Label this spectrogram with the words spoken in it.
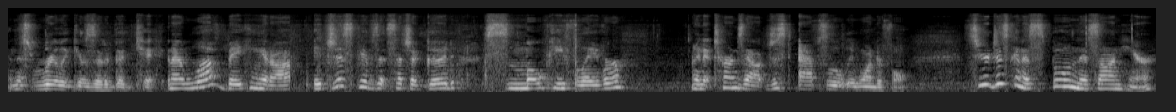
And this really gives it a good kick. And I love baking it off. It just gives it such a good smoky flavor. And it turns out just absolutely wonderful. So you're just going to spoon this on here.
